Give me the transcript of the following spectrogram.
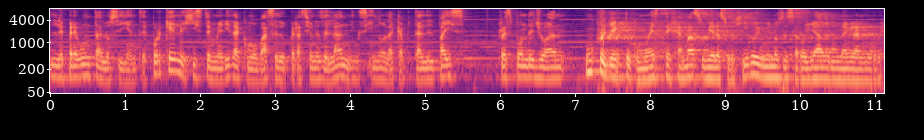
Le pregunta lo siguiente, ¿por qué elegiste Mérida como base de operaciones de landings y no la capital del país? Responde Joan, un proyecto como este jamás hubiera surgido y menos desarrollado en una gran urbe.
